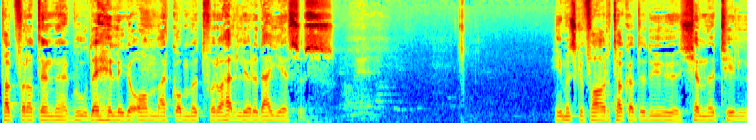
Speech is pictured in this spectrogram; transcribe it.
Takk for at Den gode, hellige ånd er kommet for å herliggjøre deg, Jesus. Himmelske Far, takk at du kjenner til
